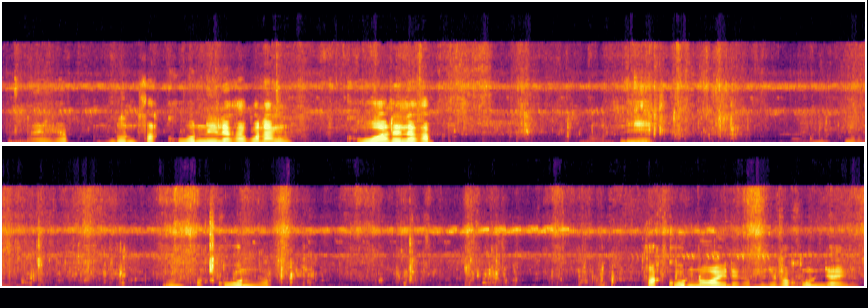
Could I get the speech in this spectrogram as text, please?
เป็นไรครับรุ่นฟักคูนนี่แหละครับกำลังขัวเลยแหละครับน้นี่ำอันนี้ขึ้นมารุ่นฟักคูนครับ ฟักคูนน้อยนะครับไม่ใช่ฟักคูนใหญ่ครับ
